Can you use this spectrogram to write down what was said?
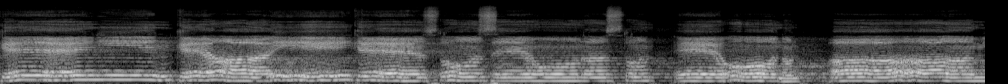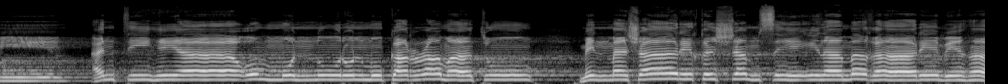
كينين كاي كستوس اونستون ايونون آمين أنت هي أم النور المكرمة من مشارق الشمس إلى مغاربها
